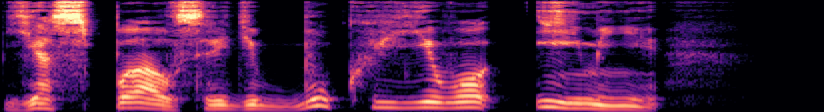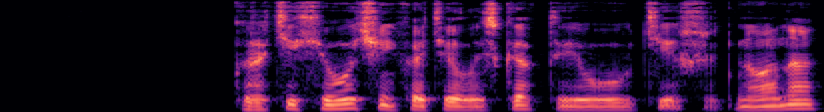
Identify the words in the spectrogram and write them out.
Я спал среди букв его имени». Кротихе очень хотелось как-то его утешить, но она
